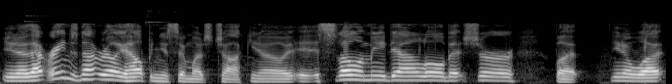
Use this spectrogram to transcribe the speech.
You know, that is not really helping you so much, Chaac. You know, it's slowing me down a little bit, sure. But, you know what?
